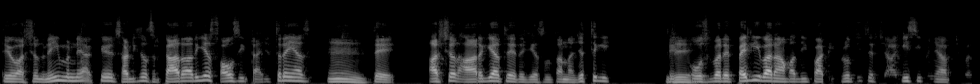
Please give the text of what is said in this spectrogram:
ਤੇ ਉਹ ਅਰਸ਼ਦ ਨਹੀਂ ਮੰਨਿਆ ਕਿ ਸਾਡੀ ਤਾਂ ਸਰਕਾਰ ਆ ਰਹੀ ਹੈ 100 ਸੀਟਾਂ ਜਿੱਤ ਰਹੇ ਹਾਂ ਤੇ ਅਰਸ਼ਦ ਹਾਰ ਗਿਆ ਤੇ ਰਜੀਆ ਸੁਲਤਾਨਾ ਜਿੱਤ ਗਈ। ਉਸ ਬਾਰੇ ਪਹਿਲੀ ਵਾਰ ਆਮ ਆਦਮੀ ਪਾਰਟੀ ਵਿਰੋਧੀ ਧਿਰ ਚ ਆ ਗਈ ਸੀ ਪੰਜਾਬ ਚ ਪਰ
